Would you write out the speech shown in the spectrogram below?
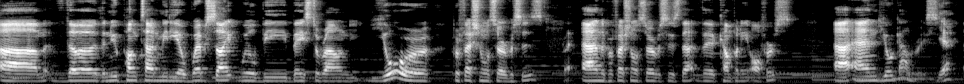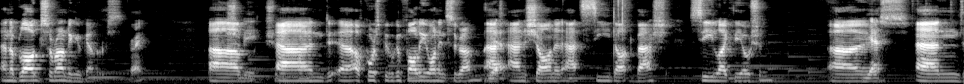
um, the the new Punktown Media website will be based around your professional services Right. and the professional services that the company offers, uh, and your galleries, Yeah. and a blog surrounding your galleries. Right. Um, Should be- should be and uh, of course, people can follow you on Instagram at and Sean and at c.bash, c like the ocean. Uh, Yes. And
